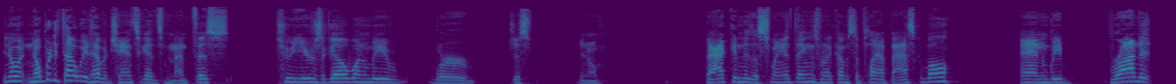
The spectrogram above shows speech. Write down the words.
you know what? Nobody thought we'd have a chance against Memphis two years ago when we were just, you know, back into the swing of things when it comes to playoff basketball. And we brought it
